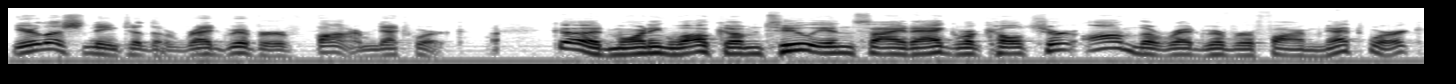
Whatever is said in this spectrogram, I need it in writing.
You're listening to the Red River Farm Network. Good morning. Welcome to Inside Agriculture on the Red River Farm Network.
